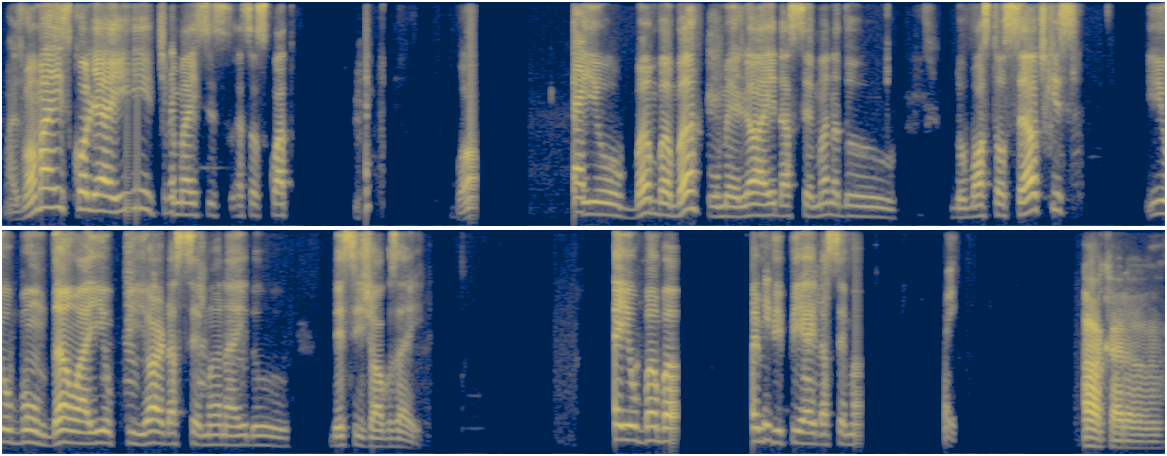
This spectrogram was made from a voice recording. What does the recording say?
Mas vamos aí escolher aí, tiver mais esses, essas quatro aí o Bam Bam Bam, o melhor aí da semana do, do Boston Celtics. E o bundão aí, o pior da semana aí do, desses jogos aí. E aí o Bambam MVP aí da semana. Ah, cara,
